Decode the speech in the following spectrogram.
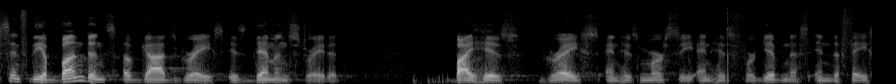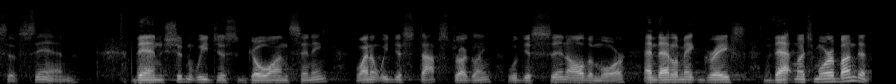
since the abundance of God's grace is demonstrated by His grace and His mercy and His forgiveness in the face of sin, then shouldn't we just go on sinning? Why don't we just stop struggling? We'll just sin all the more, and that'll make grace that much more abundant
